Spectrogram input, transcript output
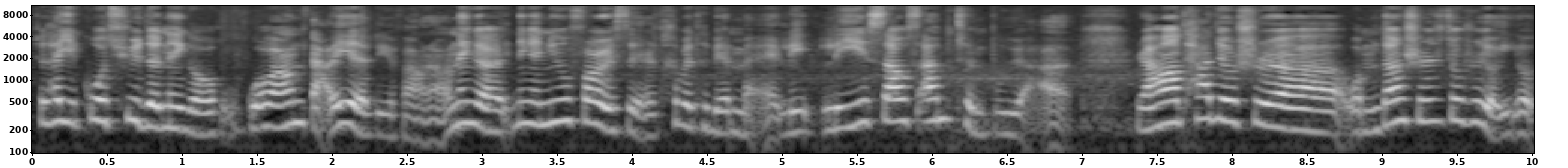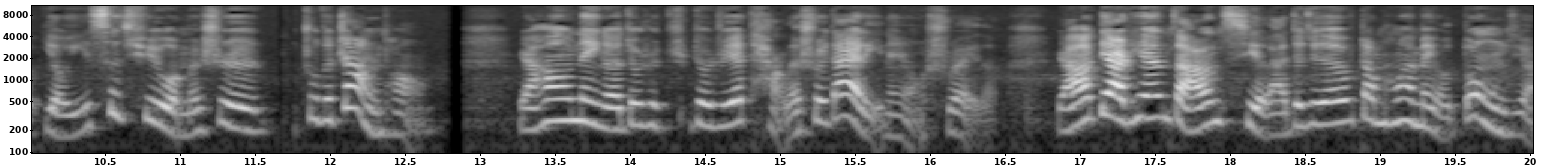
就它一过去的那个国王打猎的地方。然后那个那个 New Forest 也是特别特别美，离离 Southampton 不远。然后它就是我们当时就是有有有一次去，我们是住的帐篷。然后那个就是就直接躺在睡袋里那种睡的，然后第二天早上起来就觉得帐篷外面有动静，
